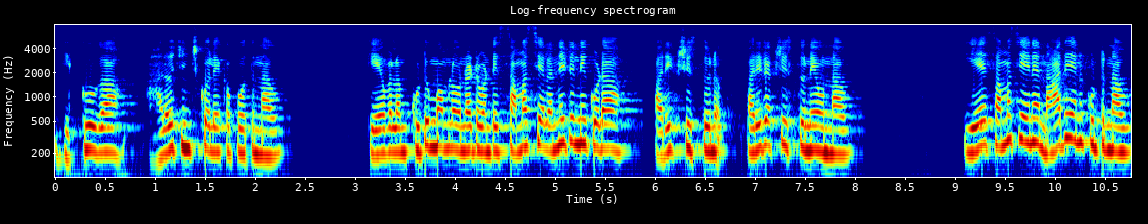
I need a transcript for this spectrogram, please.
ఎక్కువగా ఆలోచించుకోలేకపోతున్నావు. కేవలం కుటుంబంలో ఉన్నటువంటి సమస్యలన్నిటినీ కూడా పరీక్షిస్తూ పరిరక్షిస్తూనే ఉన్నావు. ఏ సమస్య అయినా నాదే అనుకుంటున్నావు.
